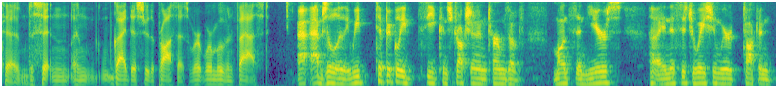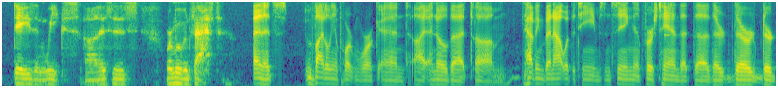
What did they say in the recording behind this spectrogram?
to, to sit and, and guide this through the process. We're we're moving fast. Absolutely. We typically see construction in terms of months and years. Uh, in this situation, we're talking days and weeks. Uh, this is, we're moving fast. And it's vitally important work. And I, I know that um, having been out with the teams and seeing it firsthand that they're, they're, they're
